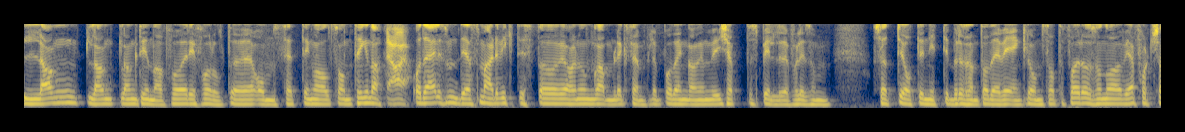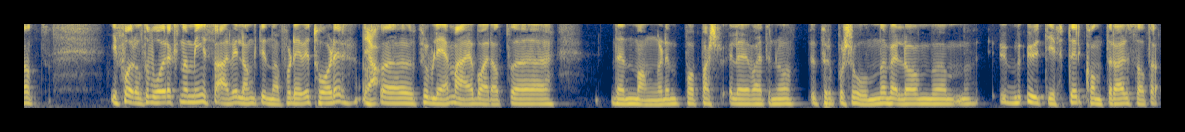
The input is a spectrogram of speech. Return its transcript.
langt langt, langt innafor i forhold til omsetning og alt sånne ting. da Ja, ja. Og Det er liksom det som er det viktigste, og vi har noen gamle eksempler på den gangen vi kjøpte spillere for liksom 70-80-90% av det vi egentlig omsatte for. og så nå, vi er fortsatt i forhold til vår økonomi så er vi langt innafor det vi tåler. Ja. Altså, problemet er jo bare at uh, den mangelen på eller nå, proporsjonene mellom um, utgifter kontra resultater.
